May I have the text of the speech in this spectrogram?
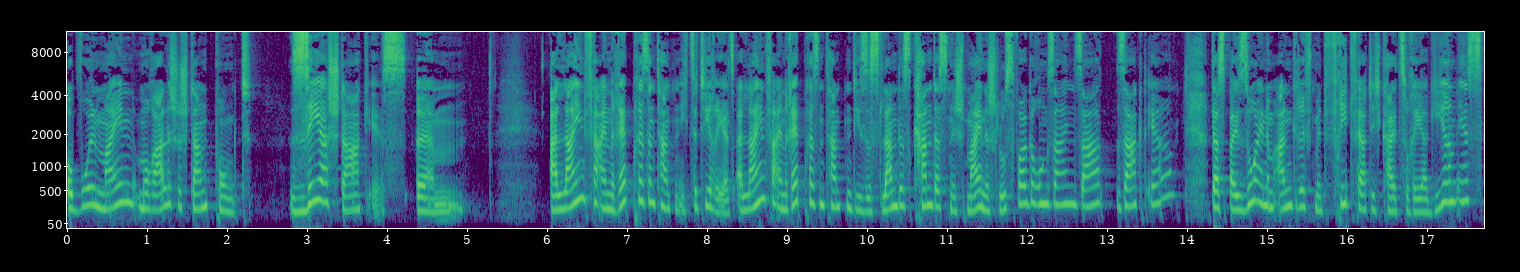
obwohl mein moralischer Standpunkt sehr stark ist, ähm, Allein für einen Repräsentanten, ich zitiere jetzt, allein für einen Repräsentanten dieses Landes kann das nicht meine Schlussfolgerung sein, sagt er, dass bei so einem Angriff mit Friedfertigkeit zu reagieren ist,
